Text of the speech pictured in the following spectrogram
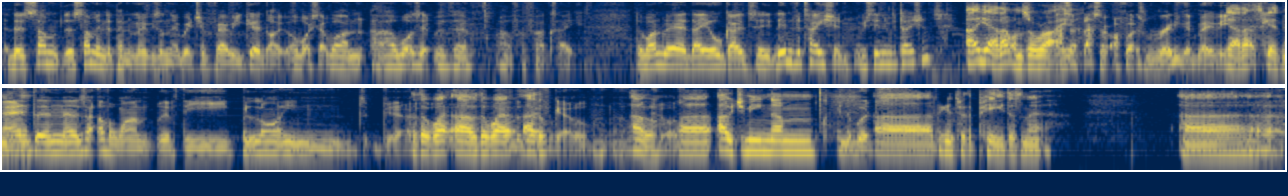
There's some there's some independent movies on there which are very good. I, I watched that one. Uh, what was it with the? Oh, for fuck's sake! The one where they all go to the Invitation. Have you seen Invitation? Uh, yeah, that one's all right. That's a, that's a, I thought it was a really good movie. Yeah, that's a good movie. And then there's that other one with the blind girl, the we- oh, the or the oh, deaf the- girl. Oh, oh, God. uh, oh, do you mean um, in the woods. uh, begins with a P, doesn't it? Uh,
